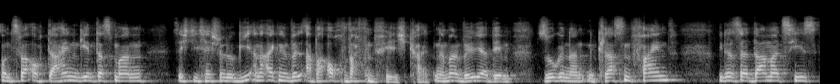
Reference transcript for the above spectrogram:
Und zwar auch dahingehend, dass man sich die Technologie aneignen will, aber auch Waffenfähigkeiten. Man will ja dem sogenannten Klassenfeind, wie das ja damals hieß,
